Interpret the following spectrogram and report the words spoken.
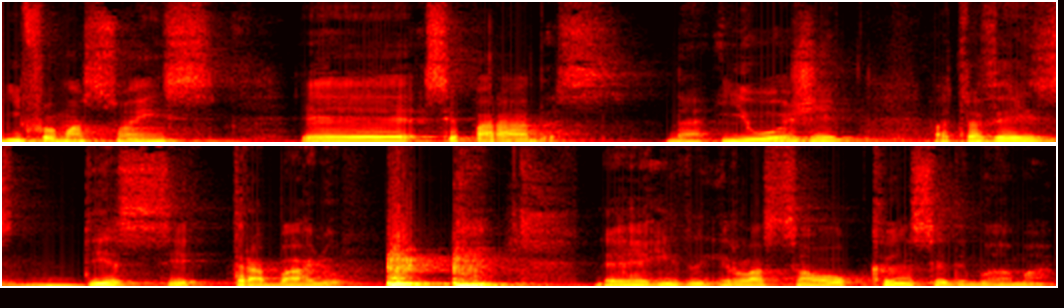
informações é, separadas. Né? E hoje, através desse trabalho é, em relação ao câncer de mama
